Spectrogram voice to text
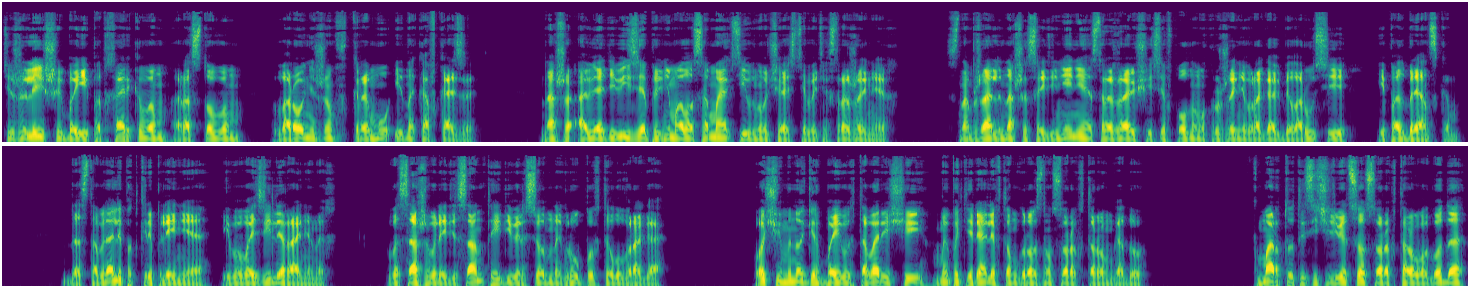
тяжелейшие бои под Харьковом, Ростовом, Воронежем, в Крыму и на Кавказе. Наша авиадивизия принимала самое активное участие в этих сражениях. Снабжали наши соединения, сражающиеся в полном окружении врага в Белоруссии и под Брянском. Доставляли подкрепления и вывозили раненых. Высаживали десанты и диверсионные группы в тылу врага. Очень многих боевых товарищей мы потеряли в том грозном 42 году. К марту 1942 года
